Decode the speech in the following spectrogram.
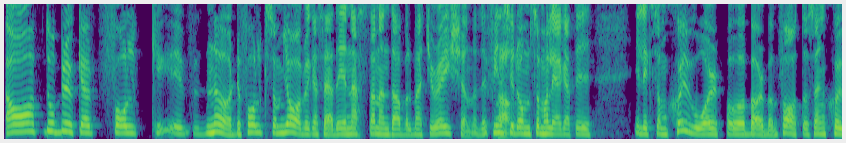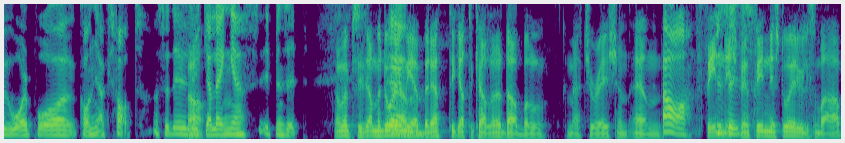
Ja, då brukar folk, eh, nördfolk som jag brukar säga, det är nästan en double maturation. Det finns Ja. ju de som har legat i, i liksom sju år på bourbonfat och sen sju år på konjaksfat. Alltså det är Ja. lika länge i princip. Ja men precis, ja men då är det Ehm. mer berättigat att kalla det double maturation än Ja, finish. För en precis. finish då är det ju liksom bara,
